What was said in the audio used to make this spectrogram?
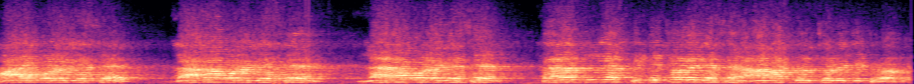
ভাই মরে গেছেন, দাদা মরে গেছেন, নানা মরে গেছেন, তারা দুনিয়া থেকে চলে গেছেন, আমাকেও চলে যেতে হবে।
